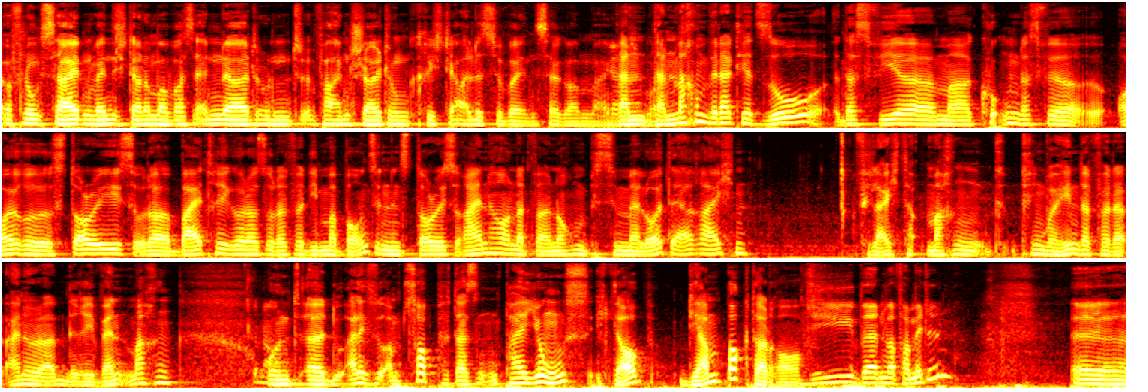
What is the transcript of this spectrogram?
Öffnungszeiten, wenn sich da nochmal was ändert und Veranstaltungen, kriegt ihr alles über Instagram. Dann, dann machen wir das jetzt so, dass wir mal gucken, dass wir eure Stories oder Beiträge oder so, dass wir die mal bei uns in den Stories reinhauen, dass wir noch ein bisschen mehr Leute erreichen. Vielleicht machen, kriegen wir hin, dass wir das eine oder andere Event machen. Genau. Und äh, du, Alex, du am Zop, da sind ein paar Jungs, ich glaube, die haben Bock da drauf. Die werden wir vermitteln. Äh,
